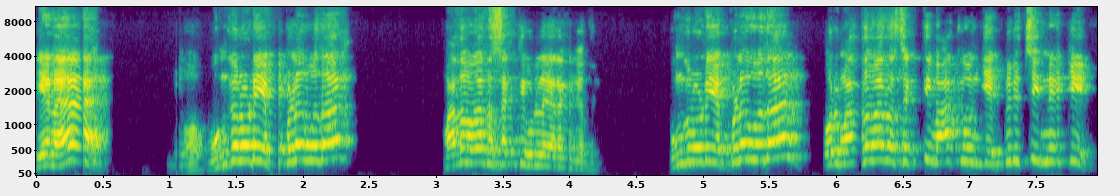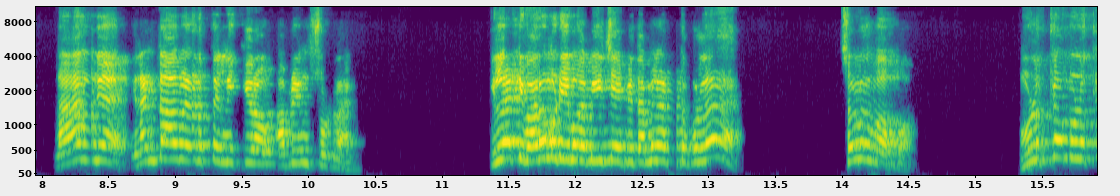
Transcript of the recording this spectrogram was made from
ஏன்னா உங்களுடைய பிளவுதான் மதவாத சக்தி உள்ள இறங்குது. உங்களுடைய பிளவுதான் ஒரு மதவாத சக்தி வாக்கு வங்கியை பிரிச்சு இன்னைக்கு நாங்க இரண்டாவது இடத்துல நிக்கிறோம் அப்படின்னு சொல்றாங்க. இல்லாட்டி வர முடியுமா பிஜேபி தமிழ்நாட்டுக்குள்ள? சொல்லுங்க பாப்போம். முழுக்க முழுக்க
